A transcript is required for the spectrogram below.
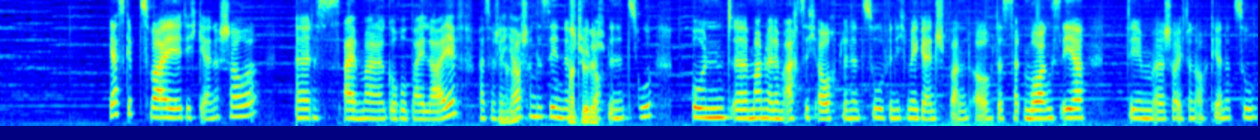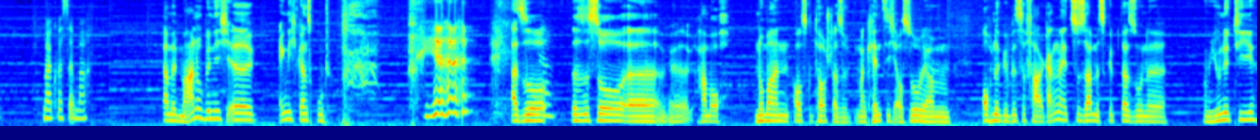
ja es gibt zwei, die ich gerne schaue. Äh, das ist einmal Goro by Live, also wahrscheinlich ja, auch schon gesehen, der natürlich. spielt auch Blinde zu. Und äh, Manuel M80 auch Blinde zu, finde ich mega entspannt auch. Das ist halt morgens eher, dem äh, schaue ich dann auch gerne zu. Mag, was er macht. Ja, mit Manu bin ich äh, eigentlich ganz gut. ja. Also, ja. das ist so, äh, wir haben auch Nummern ausgetauscht. Also, man kennt sich auch so. Wir haben auch eine gewisse Vergangenheit zusammen. Es gibt da so eine Community,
